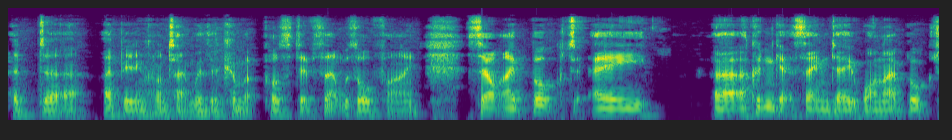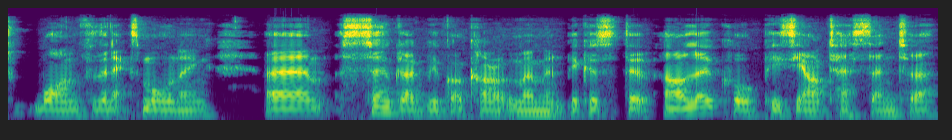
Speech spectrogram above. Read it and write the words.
had uh, I'd been in contact with had come up positive, so that was all fine. So I booked a uh, I couldn't get same date one. I booked one for the next morning. Um, so glad we've got a car at the moment because the, our local PCR test centre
